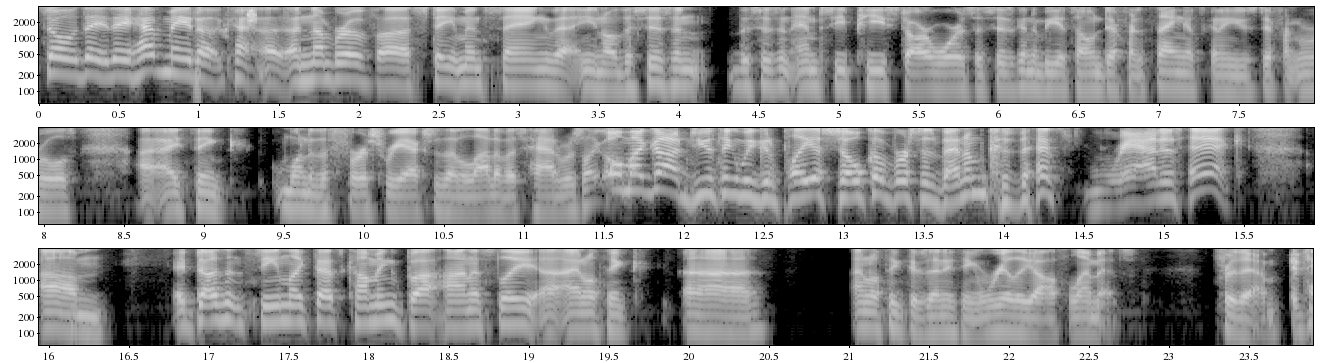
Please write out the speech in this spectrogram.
so they they have made a a number of uh, statements saying that you know this isn't this isn't MCP Star Wars. This is going to be its own different thing. It's going to use different rules. I, I, think one of the first reactions that a lot of us had was like, "Oh my god, do you think we could play Ahsoka versus Venom? Because that's rad as heck." Um, it doesn't seem like that's coming, but honestly, uh, I don't think uh, I don't think there's anything really off limits for them. If,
